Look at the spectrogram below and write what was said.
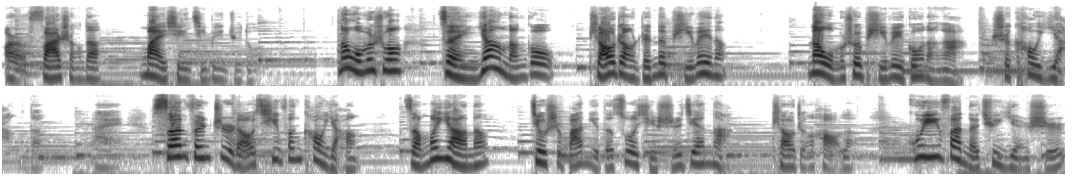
而发生的慢性疾病居多。那我们说，怎样能够调整人的脾胃呢？那我们说，脾胃功能啊是靠养的。哎，三分治疗，七分靠养。怎么养呢？就是把你的作息时间呐。调整好了，规范的去饮食，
